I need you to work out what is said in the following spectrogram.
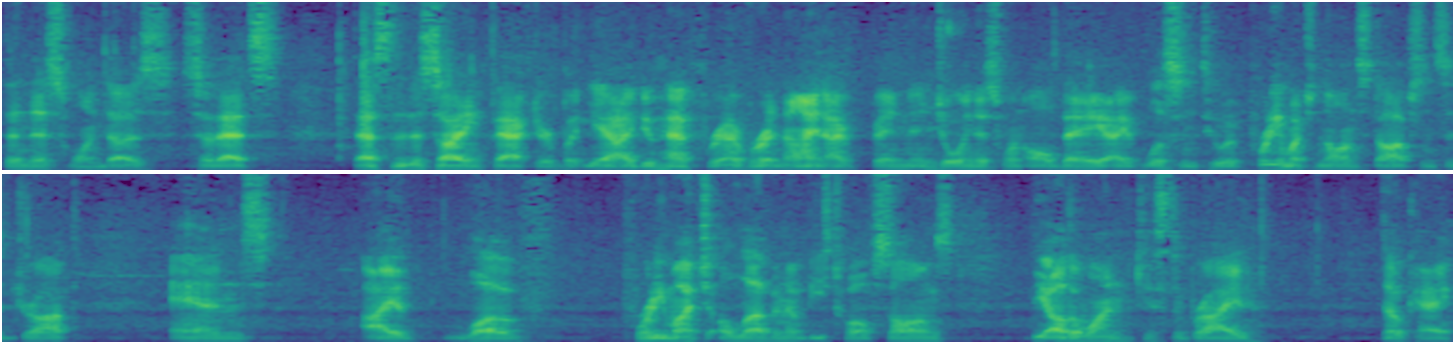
than this one does. So that's that's the deciding factor. But yeah, I do have Forever at 9. I've been enjoying this one all day. I've listened to it pretty much nonstop since it dropped. And I love pretty much 11 of these 12 songs. The other one, Kiss the Bride, it's okay.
